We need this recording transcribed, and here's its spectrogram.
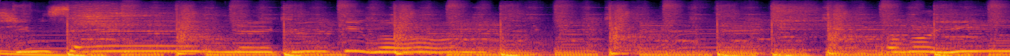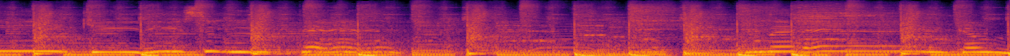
新鮮な空気を思い切りすぐって生まれ変わ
